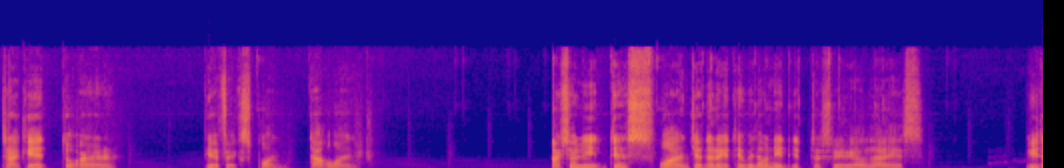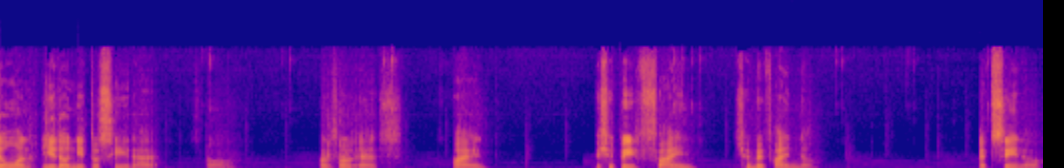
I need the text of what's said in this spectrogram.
drag it to our VFX point, that one. Actually, this one generated, we don't need it to serialize. You don't want, you don't need to see that. So Control S. fine. It should be fine. It should be fine now. Let's see now.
